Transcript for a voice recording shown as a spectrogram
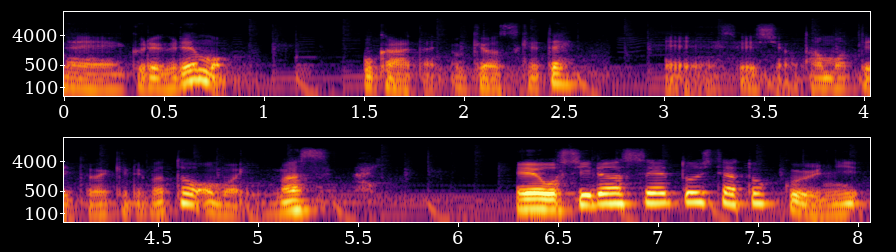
えー、くれぐれもお体にお気をつけて、えー、精神を保っていただければと思います。はいえー、お知らせとしては特に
